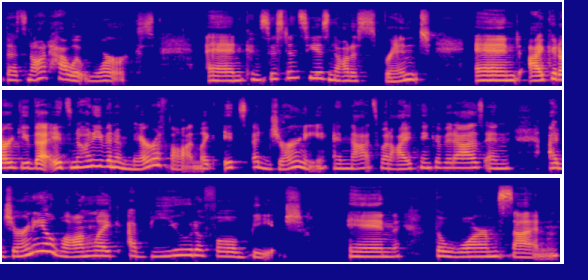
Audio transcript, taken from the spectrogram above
that's not how it works. And consistency is not a sprint. And I could argue that it's not even a marathon, like it's a journey. And that's what I think of it as. And a journey along like a beautiful beach in the warm sun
